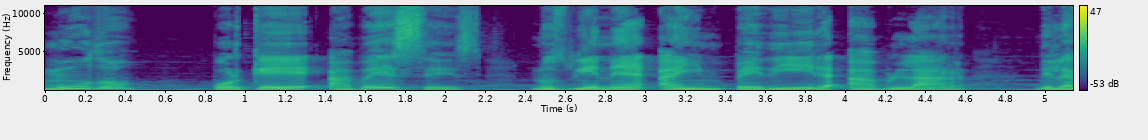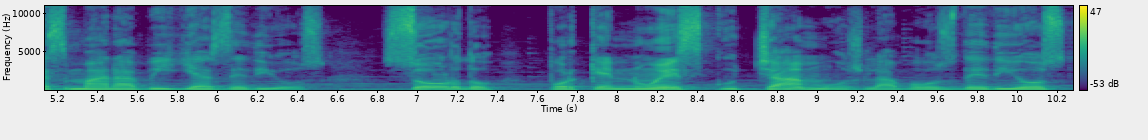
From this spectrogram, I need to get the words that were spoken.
Mudo porque a veces nos viene a impedir hablar de las maravillas de Dios. Sordo porque no escuchamos la voz de Dios,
